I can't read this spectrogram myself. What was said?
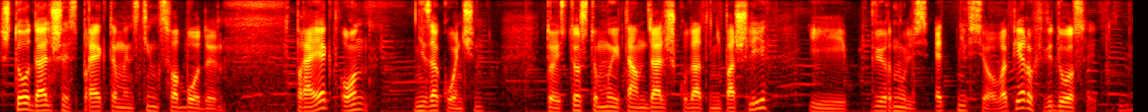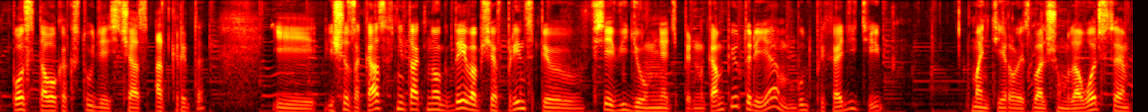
Что дальше с проектом «Инстинкт свободы»? Проект, он не закончен. То есть то, что мы там дальше куда-то не пошли и вернулись, это не все. Во-первых, видосы. После того, как студия сейчас открыта, и еще заказов не так много, да и вообще, в принципе, все видео у меня теперь на компьютере, я буду приходить и монтировать с большим удовольствием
